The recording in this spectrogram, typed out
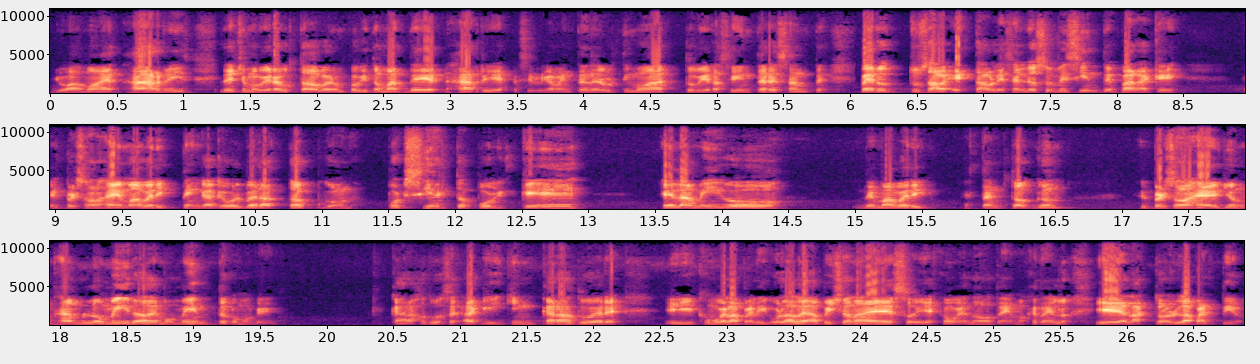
yo amo a Ed Harris. De hecho, me hubiera gustado ver un poquito más de Ed Harris, específicamente en el último acto, hubiera sido interesante. Pero tú sabes, establecen lo suficiente para que el personaje de Maverick tenga que volver a Top Gun. Por cierto, ¿por qué el amigo de Maverick está en Top Gun? El personaje de John Hamm lo mira de momento como que, ¿qué carajo tú haces aquí? ¿Quién carajo tú eres? Y como que la película le da pichón a eso y es como que no, tenemos que tenerlo. Y el actor la partió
